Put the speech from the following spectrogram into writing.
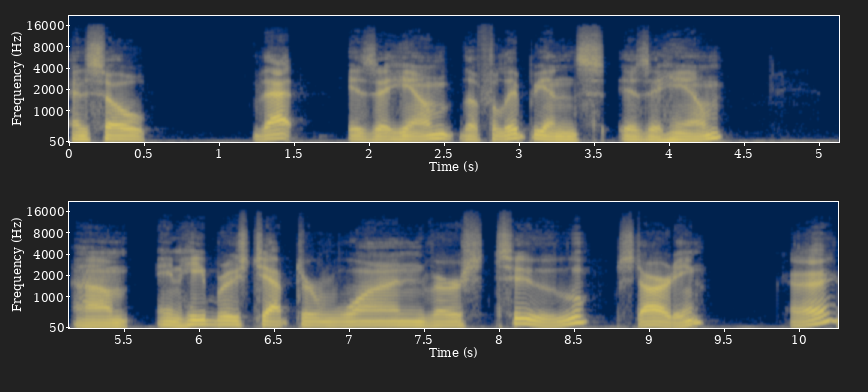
And so that is a hymn. The Philippians is a hymn. Um, in Hebrews chapter 1, verse 2, starting, Okay.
